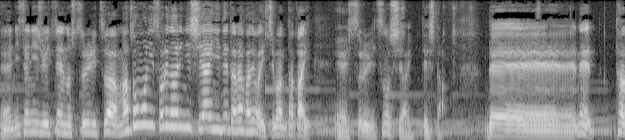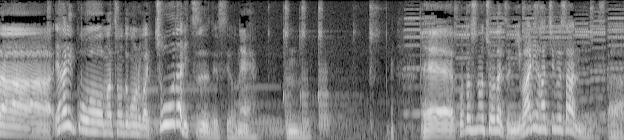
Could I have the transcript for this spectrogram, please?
えー、2021年の出塁率はまともにそれなりに試合に出た中では一番高い、えー、出塁率の試合でした。でねただやはりこう松本君の場合長打率ですよね。うん。えー、今年の長打率2割8分3厘ですから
